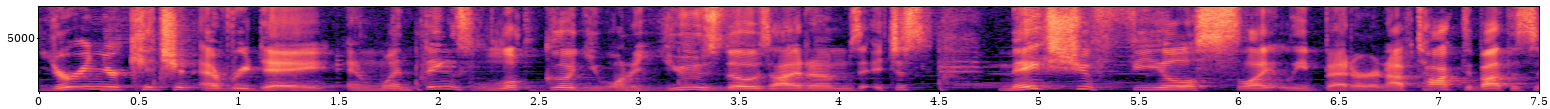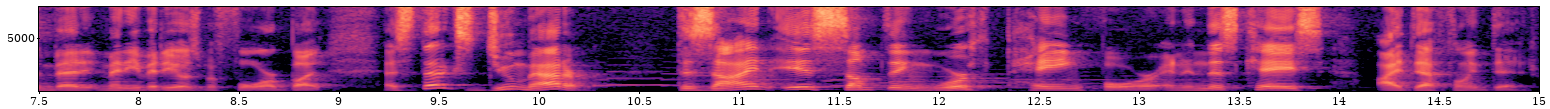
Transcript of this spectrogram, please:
you're in your kitchen every day, and when things look good, you wanna use those items. It just makes you feel slightly better. And I've talked about this in many videos before, but aesthetics do matter. Design is something worth paying for, and in this case, I definitely did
